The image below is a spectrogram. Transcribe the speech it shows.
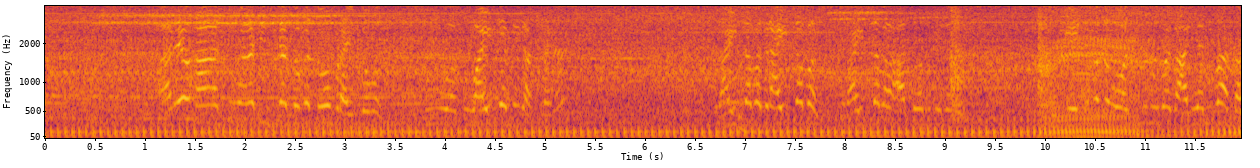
अरे हा तू मला दिसला तो बघ तो राईट तो बघ तू तू वाईट ते घातला ना राईटला बघ राईटला बघ राईटला बघ हात वर केलं गेट बघ वॉचमॅन उभा गाडी आली बघ आता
